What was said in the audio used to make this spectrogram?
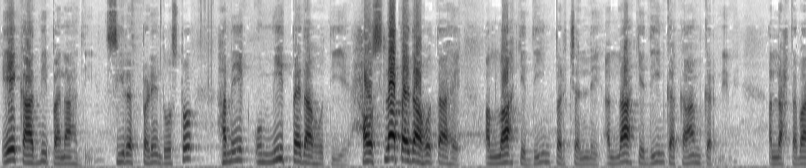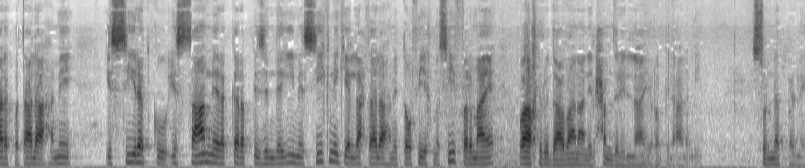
ایک آدمی پناہ دی۔ سیرت پڑھیں دوستو، ہمیں ایک امید پیدا ہوتی ہے، حوصلہ پیدا ہوتا ہے اللہ کے دین پر چلنے، اللہ کے دین کا کام کرنے میں۔ اللہ تبارک و تعالی ہمیں اس سیرت کو اس سامنے رکھ کر اپنی زندگی میں سیکھنے کی اللہ تعالی ہمیں توفیق نصیب فرمائے۔ واخر دعوانا الحمد للہ رب العالمین۔ سنت پڑھ لیں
